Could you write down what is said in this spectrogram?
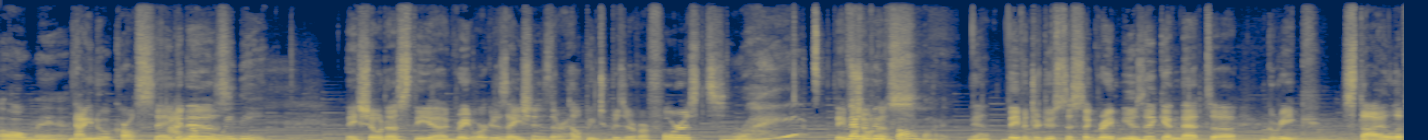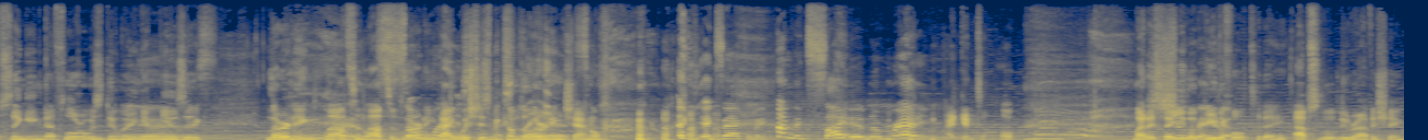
Oh man. Now you know who Carl Sagan I know is. who we be. They showed us the uh, great organizations that are helping to preserve our forests. Right. They've Never shown even us- thought about it. Yeah, they've introduced us to great music and that uh, Greek style of singing that Flora was doing and music. Learning, lots and lots of so learning. Nightwish it's has become the learning channel. exactly. I'm excited and I'm ready. I can tell. Might I say you look beautiful today? Absolutely ravishing.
